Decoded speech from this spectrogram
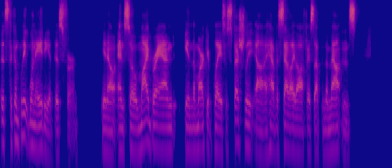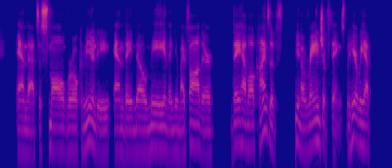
It's the complete 180 at this firm, you know. And so my brand in the marketplace, especially, uh, I have a satellite office up in the mountains, and that's a small rural community. And they know me, and they knew my father. They have all kinds of, you know, range of things. But here we have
